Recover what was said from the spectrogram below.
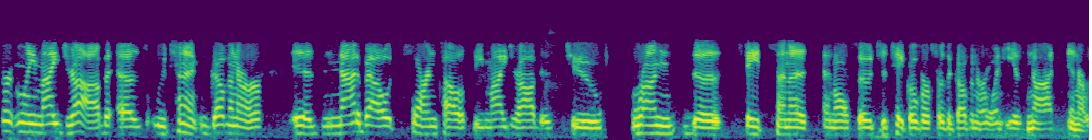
Certainly, my job as lieutenant governor is not about foreign policy. My job is to run the state senate and also to take over for the governor when he is not in our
